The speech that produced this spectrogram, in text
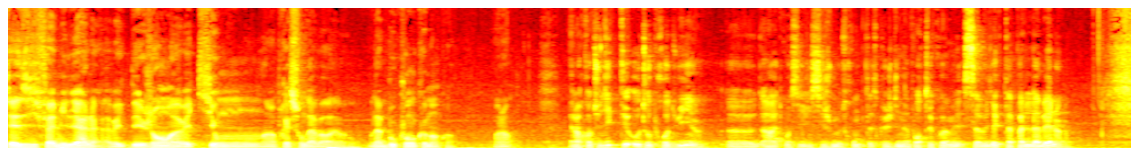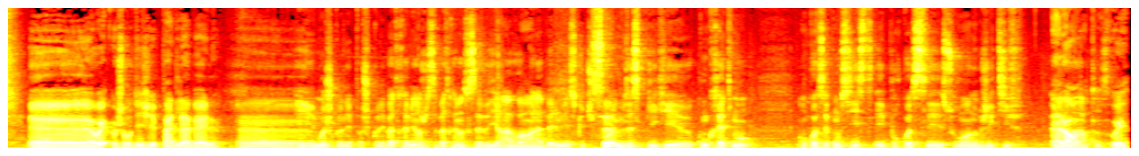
quasi familiale avec des gens avec qui on a l'impression d'avoir, on a beaucoup en commun, quoi. Voilà. Alors quand tu dis que tu es autoproduit, euh, arrête-moi si, si je me trompe, peut-être que je dis n'importe quoi, mais ça veut dire que t'as pas de label? Euh, ouais, aujourd'hui j'ai pas de label. euh, Et moi je connais pas, je connais pas très bien, je sais pas très bien ce que ça veut dire avoir un label, mais est-ce que tu Ça- pourrais nous expliquer concrètement en quoi ça consiste et pourquoi c'est souvent un objectif pour un alors, oui.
